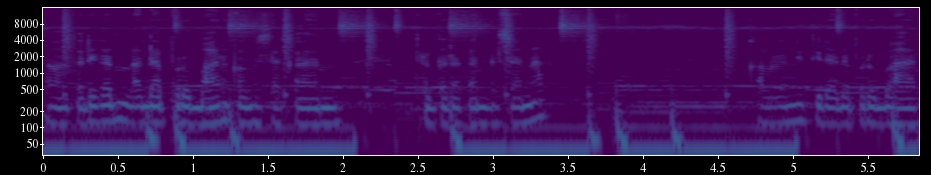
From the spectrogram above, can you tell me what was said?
nah, tadi kan ada perubahan kalau misalkan pergerakan ke sana. Kalau ini tidak ada perubahan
